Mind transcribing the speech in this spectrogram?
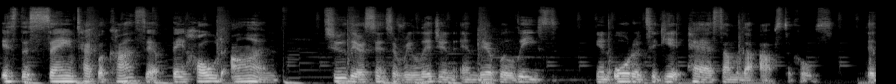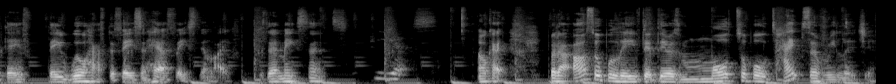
it's the same type of concept. They hold on to their sense of religion and their beliefs in order to get past some of the obstacles that they they will have to face and have faced in life. Does that make sense? Yes. Okay. But I also believe that there's multiple types of religion.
